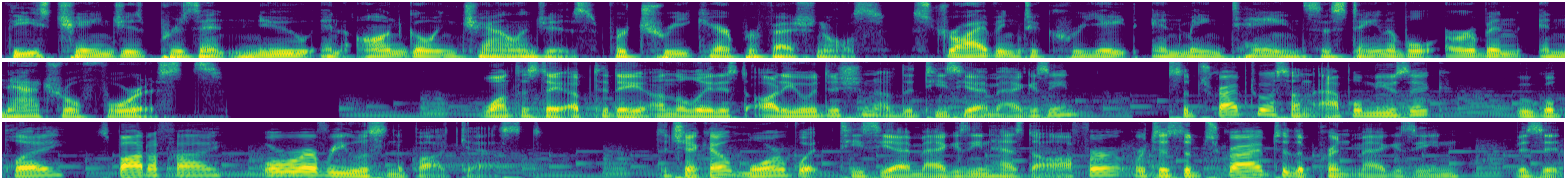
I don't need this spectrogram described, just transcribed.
These changes present new and ongoing challenges for tree care professionals striving to create and maintain sustainable urban and natural forests. Want to stay up to date on the latest audio edition of the TCI Magazine? Subscribe to us on Apple Music, Google Play, Spotify, or wherever you listen to podcasts. To check out more of what TCI Magazine has to offer or to subscribe to the print magazine, visit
